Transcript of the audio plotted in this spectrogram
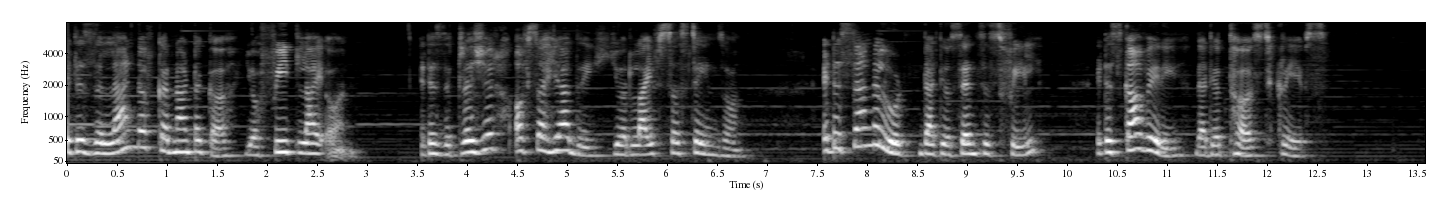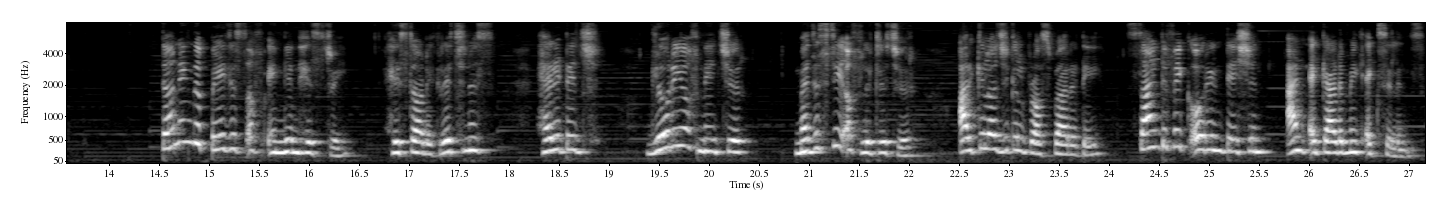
It is the land of Karnataka your feet lie on. It is the treasure of Sahyadri your life sustains on. It is sandalwood that your senses feel. It is Kaveri that your thirst craves. Turning the pages of Indian history, historic richness, heritage, glory of nature, majesty of literature, archaeological prosperity, scientific orientation, and academic excellence.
